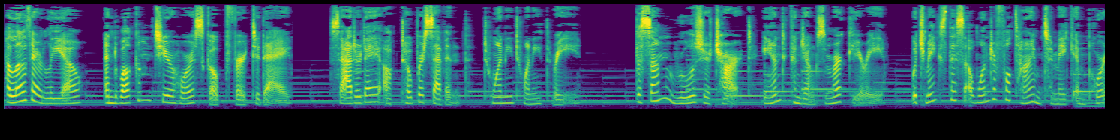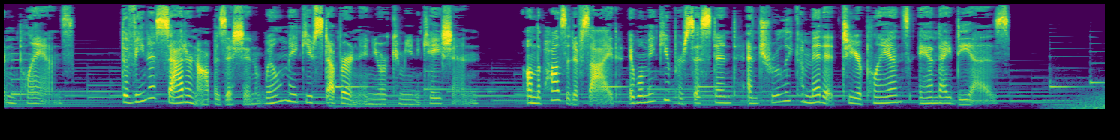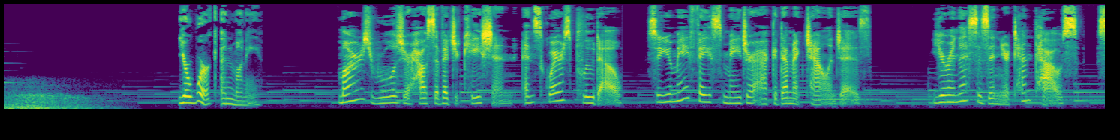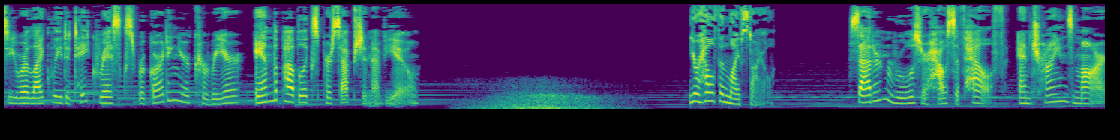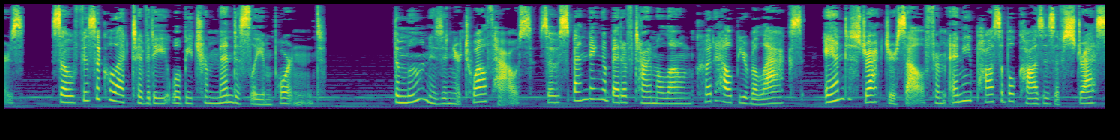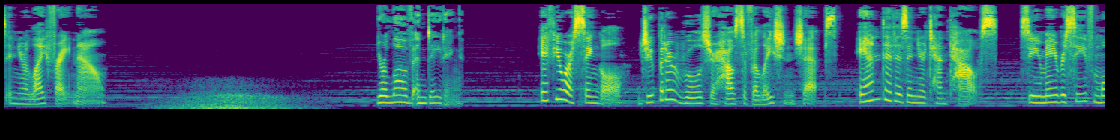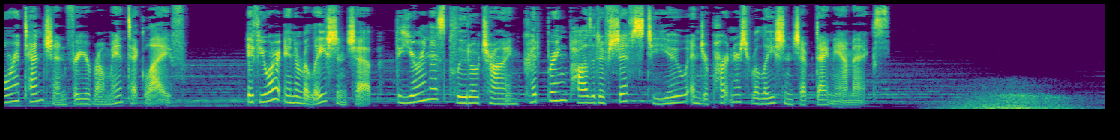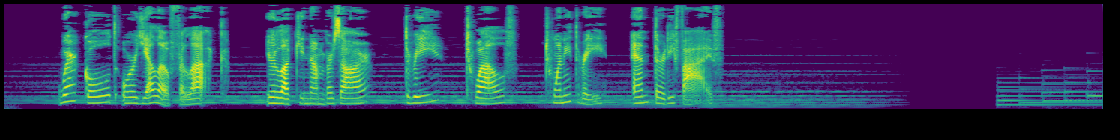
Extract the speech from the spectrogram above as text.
Hello there, Leo, and welcome to your horoscope for today, Saturday, October 7th, 2023. The Sun rules your chart and conjuncts Mercury, which makes this a wonderful time to make important plans. The Venus Saturn opposition will make you stubborn in your communication. On the positive side, it will make you persistent and truly committed to your plans and ideas. Your work and money. Mars rules your house of education and squares Pluto, so you may face major academic challenges. Uranus is in your 10th house, so you are likely to take risks regarding your career and the public's perception of you. Your health and lifestyle. Saturn rules your house of health and trines Mars, so physical activity will be tremendously important. The moon is in your 12th house, so spending a bit of time alone could help you relax and distract yourself from any possible causes of stress in your life right now. Your love and dating. If you are single, Jupiter rules your house of relationships, and it is in your 10th house, so you may receive more attention for your romantic life. If you are in a relationship, the Uranus Pluto trine could bring positive shifts to you and your partner's relationship dynamics. Wear gold or yellow for luck. Your lucky numbers are 3, 12, 23, and 35.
